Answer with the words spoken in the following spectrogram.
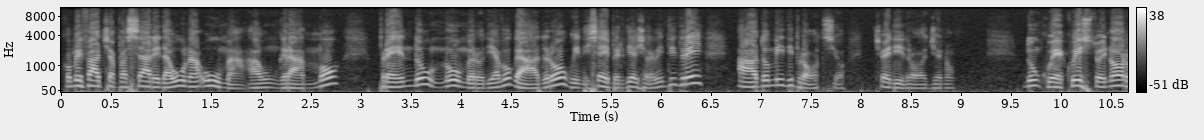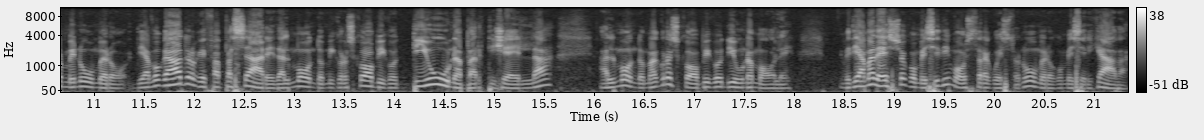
Come faccio a passare da una UMA a un grammo? Prendo un numero di Avogadro, quindi 6 per 10 alla 23, atomi di prozio, cioè di idrogeno. Dunque è questo enorme numero di Avogadro che fa passare dal mondo microscopico di una particella al mondo macroscopico di una mole. Vediamo adesso come si dimostra questo numero, come si ricava.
